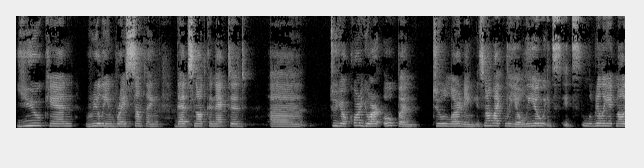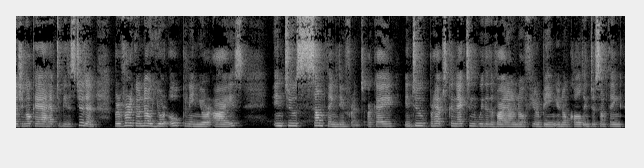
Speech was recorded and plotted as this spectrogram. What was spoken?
you can really embrace something that's not connected uh, to your core. You are open to learning. It's not like Leo. Leo, it's it's really acknowledging, okay, I have to be the student, but Virgo, no, you're opening your eyes into something different, okay? Into perhaps connecting with the divine. I don't know if you're being, you know, called into something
